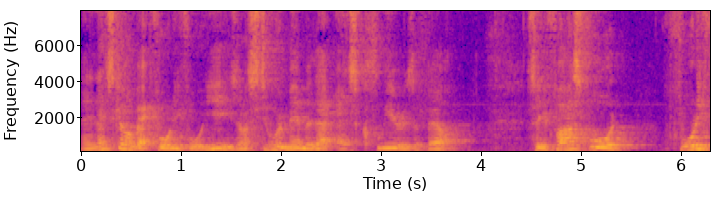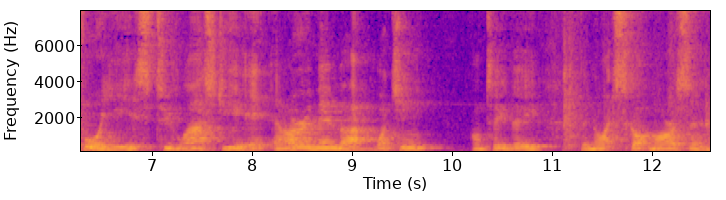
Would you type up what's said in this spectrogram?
And that's going back 44 years, and I still remember that as clear as a bell. So you fast forward 44 years to last year, and I remember watching on TV the night Scott Morrison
